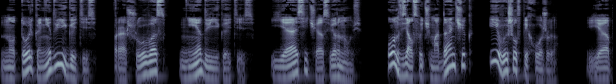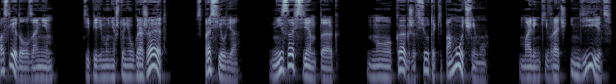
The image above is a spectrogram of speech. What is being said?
Но только не двигайтесь. Прошу вас, не двигайтесь. Я сейчас вернусь. Он взял свой чемоданчик и вышел в прихожую. Я последовал за ним. Теперь ему ничто не угрожает? Спросил я. Не совсем так. Но как же все-таки помочь ему? Маленький врач-индиец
